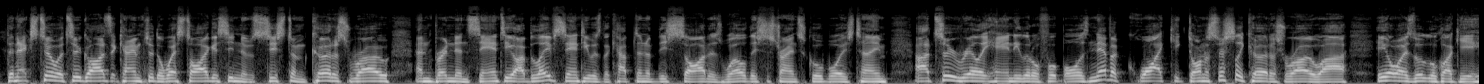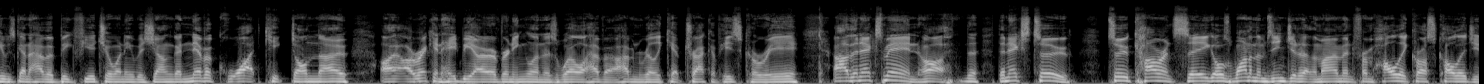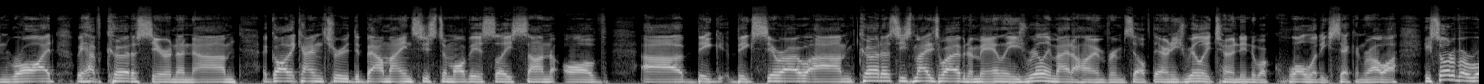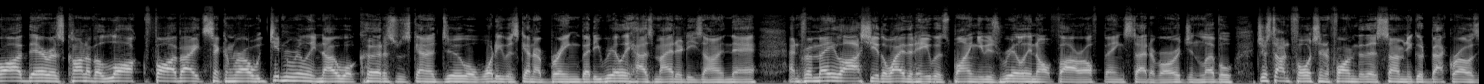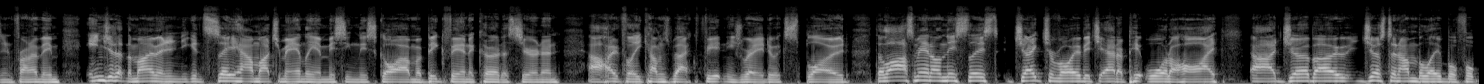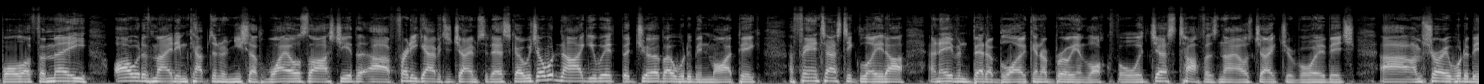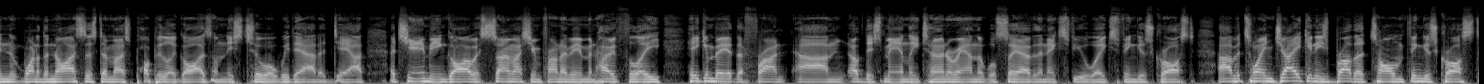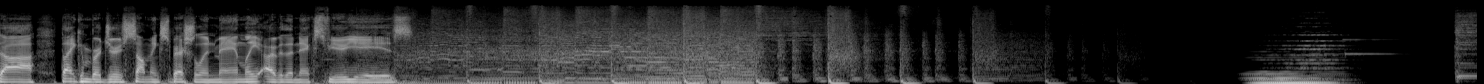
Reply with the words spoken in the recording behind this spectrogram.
The next two are two guys that came through the West Tigers system, Curtis Rowe and Brendan Santi. I believe Santi was the captain of this side as well, this Australian schoolboys team. Uh, two really handy little footballers, never quite kicked on, especially Curtis Rowe. Uh, he always looked like he, he was going to have a big future when he was younger. Never quite kicked on though. I, I reckon he'd be over in England as well. I haven't, I haven't really kept track of his career. Uh, the next man, oh, the, the next two, two current Seagulls. One of them's injured at the moment from Holy Cross College in Ryde side, we have Curtis Sironen, um, a guy that came through the Balmain system, obviously, son of uh, Big Big Ciro. Um, Curtis, he's made his way over to Manly. He's really made a home for himself there, and he's really turned into a quality second rower. He sort of arrived there as kind of a lock, five eight second row. We didn't really know what Curtis was going to do or what he was going to bring, but he really has made it his own there. And for me, last year, the way that he was playing, he was really not far off being state of origin level. Just unfortunate for him that there's so many good back rowers in front of him injured at the moment, and you can see how much Manly are missing this guy. I'm a big fan of Curtis Sironen. Uh, hopefully, he comes back fit and he's ready to explode. The last man on this list, Jake Trbojevic out of Pittwater High. Uh, Turbo, just an unbelievable footballer. For me, I would have made him captain of New South Wales last year. Uh, Freddie gave it to James Tedesco, which I wouldn't argue with, but Turbo would have been my pick. A fantastic leader, an even better bloke, and a brilliant lock forward. Just tough as nails, Jake Trbojevic. Uh, I'm sure he would have been one of the nicest and most popular guys on this tour without a doubt. A champion guy with so much in front of him, and hopefully he can be at the front um, of this manly turnaround that we'll see over the next few weeks. Fingers crossed. Uh, between Jake and his brother Tom, fingers crossed uh, they can produce something special in Manly over the next few years.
